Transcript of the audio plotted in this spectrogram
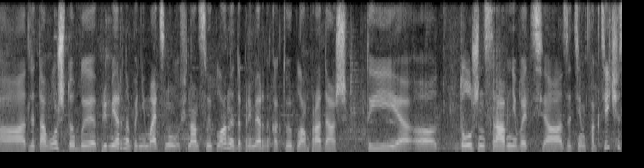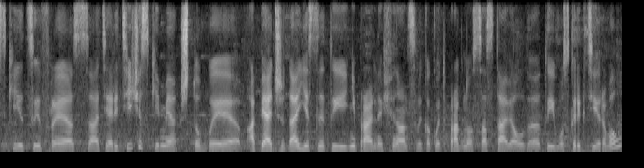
для того, чтобы примерно понимать, ну, финансовый план это примерно как твой план продаж. Ты а, должен сравнивать а, затем фактические цифры с а, теоретическими, чтобы, опять же, да, если ты неправильный финансовый какой-то прогноз составил, да, ты его скорректировал,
